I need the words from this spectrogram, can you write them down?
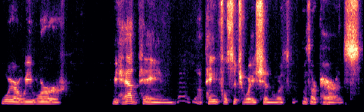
where we were. We had pain a painful situation with with our parents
